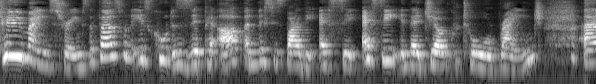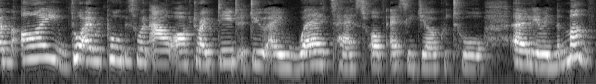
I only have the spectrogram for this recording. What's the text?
two mainstreams. The first one is called Zip It Up and this is by the Essie, Essie in their Gel Couture range. Um, I thought I would pull this one out after I did do a wear test of Essie Gel Couture earlier in the month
